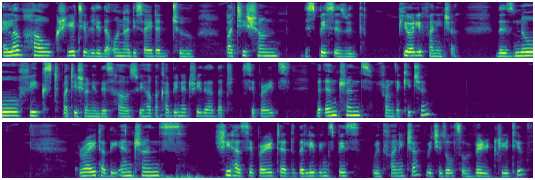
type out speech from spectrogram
I love how creatively the owner decided to partition the spaces with purely furniture. There's no fixed partition in this house. We have a cabinetry there that separates the entrance from the kitchen. Right at the entrance, she has separated the living space with furniture, which is also very creative.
